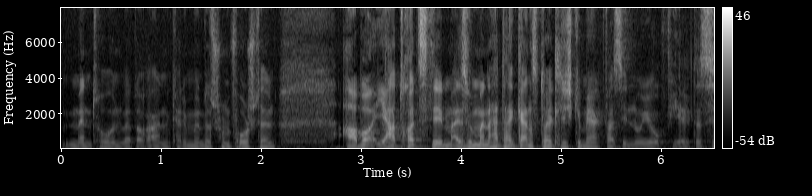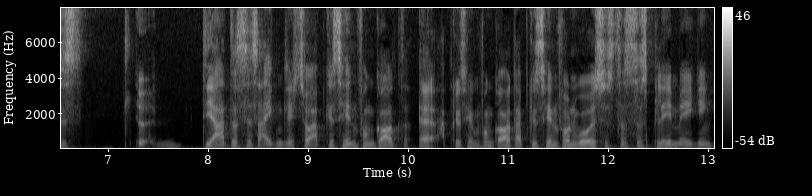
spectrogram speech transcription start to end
Mentor und Veteran kann ich mir das schon vorstellen. Aber ja, trotzdem, also man hat halt ganz deutlich gemerkt, was in New York fehlt. Das ist, äh, ja, das ist eigentlich so, abgesehen von Gott, äh, abgesehen von Gott, abgesehen von Rose, ist das das Playmaking.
